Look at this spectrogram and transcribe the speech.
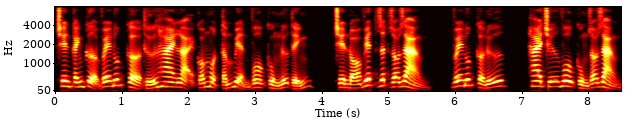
trên cánh cửa vê đút cờ thứ hai lại có một tấm biển vô cùng nữ tính, trên đó viết rất rõ ràng, vê đút cờ nữ, hai chữ vô cùng rõ ràng,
